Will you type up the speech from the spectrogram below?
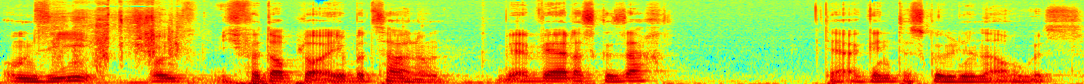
um sie und ich verdopple eure Bezahlung. Wer, wer hat das gesagt? Der Agent des Güldenen Auges.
